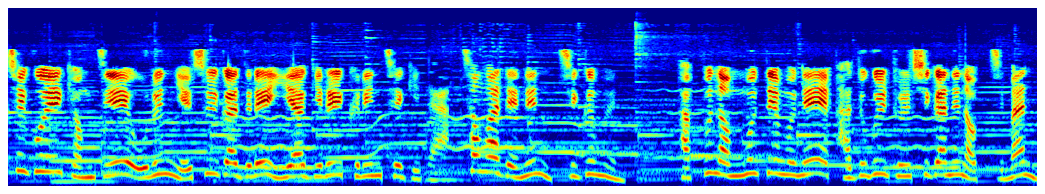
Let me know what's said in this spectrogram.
최고의 경지에 오른 예술가들의 이야기를 그린 책이다. 청와대는 지금은 바쁜 업무 때문에 바둑을 둘 시간은 없지만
